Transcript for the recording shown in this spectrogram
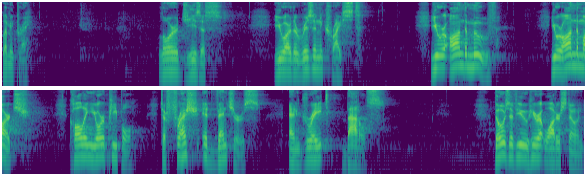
Let me pray. Lord Jesus, you are the risen Christ. You are on the move. You are on the march, calling your people to fresh adventures and great battles. Those of you here at Waterstone,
